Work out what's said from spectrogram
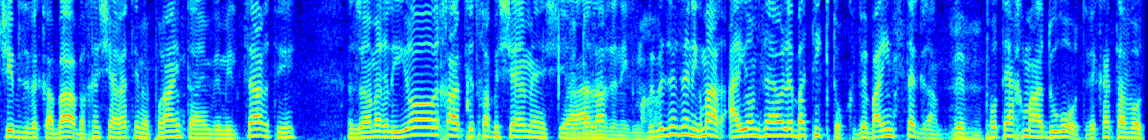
צ'יפס וקבב אחרי שירדתי מפריים טיים ומלצרתי, אז הוא אומר לי, יואו, איך אהבתי אותך בשמש, יאללה. ובזה זה נגמר. ובזה זה נגמר. היום זה היה עולה בטיקטוק ובאינסטגרם, ופותח מהדורות וכתבות.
